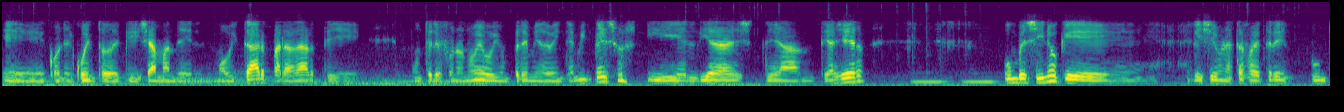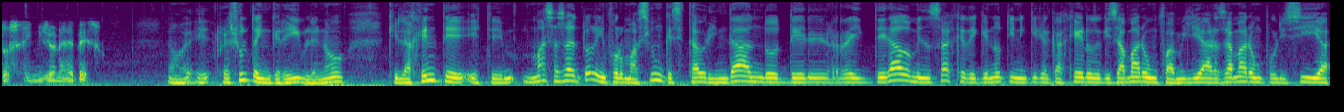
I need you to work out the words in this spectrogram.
eh, con el cuento de que llaman del Movistar para darte un teléfono nuevo y un premio de 20 mil pesos. Y el día de anteayer, un vecino que le hicieron una estafa de 3.6 millones de pesos. No, eh, resulta increíble, ¿no? Que la gente, este, más allá de toda la información que se está brindando, del reiterado mensaje de que no tienen que ir al cajero, de que llamar a un familiar, llamar a un policía,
